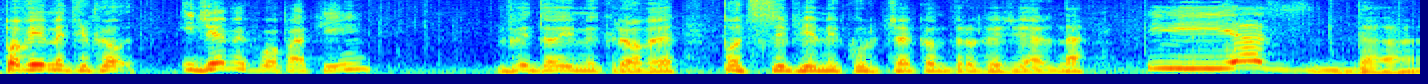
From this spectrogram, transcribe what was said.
Powiemy tylko, idziemy chłopaki, wydojmy krowę, podsypiemy kurczakom trochę ziarna i jazda.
